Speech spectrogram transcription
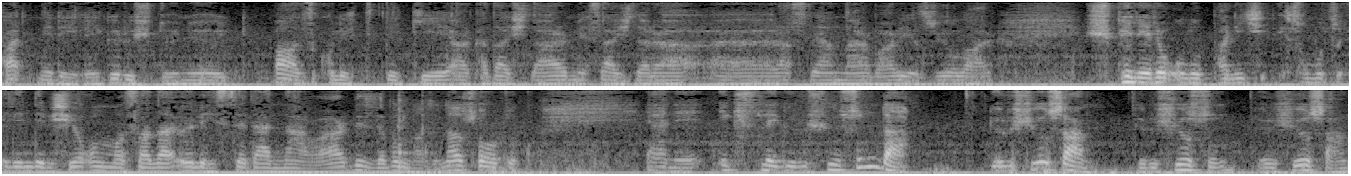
partneriyle görüştüğünü bazı kolektifteki arkadaşlar mesajlara e, rastlayanlar var yazıyorlar. Şüpheleri olup hani hiç somut elinde bir şey olmasa da öyle hissedenler var. Biz de bunun adına sorduk. Yani ex ile görüşüyorsun da görüşüyorsan görüşüyorsun görüşüyorsan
